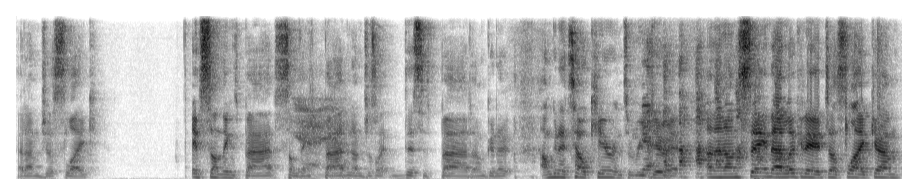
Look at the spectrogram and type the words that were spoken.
and I'm just like. If something's bad, something's Yeah, bad, yeah. and I'm just like, this is bad. I'm gonna, I'm gonna tell Kieran to redo it, and then I'm sitting there looking at it, just like, um,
